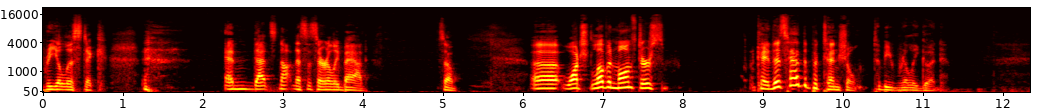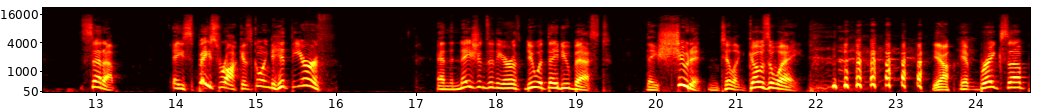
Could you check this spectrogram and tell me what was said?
realistic. and that's not necessarily bad. So, uh, watched Love and Monsters. Okay, this had the potential to be really good. Setup a space rock is going to hit the Earth. And the nations of the Earth do what they do best they shoot it until it goes away. Yeah. It breaks up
